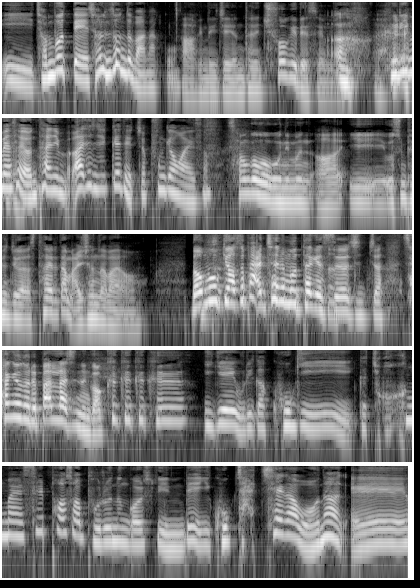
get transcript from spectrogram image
이 전봇대에 전선도 많았고 아 근데 이제 연탄이 추억이 됐어요. 어, 그림에서 연탄이 빠진 지 꽤 됐죠 풍경화에서. 3050님은 아, 이 웃음 편지가 스타일에 딱 맞으셨나 봐요. 너무 웃겨서 반찬을 못 하겠어요, 진짜. 상현 노래 빨라지는 거. 크크크크. 이게 우리가 곡이 그 정말 슬퍼서 부르는 걸 수도 있는데 이 곡 자체가 워낙 애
